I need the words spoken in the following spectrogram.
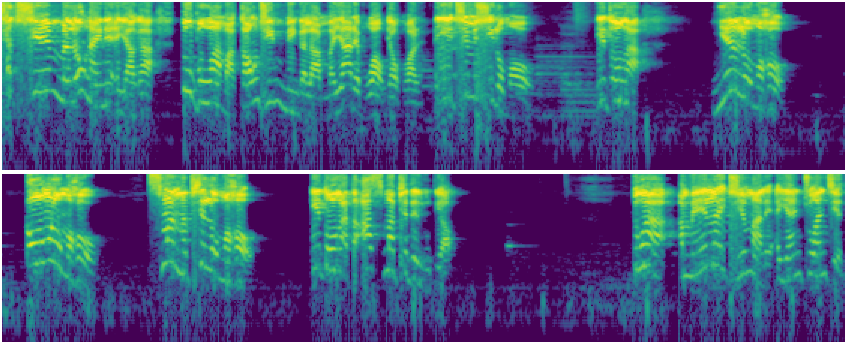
ချက်ချင်းမလုပ်နိုင်တဲ့အရာကသူ့ဘဝမှာကောင်းချီးမင်္ဂလာမရတဲ့ဘဝကိုရောက်သွားတယ်အရေးချင်းမရှိလို့မဟုတ်ဒီတော့ကညံ့လို့မဟုတ်တုံးလို့မဟုတ် smart မဖြစ်လို့မဟုတ်ဒီတော့ကတအား smart ဖြစ်တဲ့လူတယောက် သူကအမဲလိုက်ခြင်းမှလည်းအရန်ကျွမ်းကျင်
